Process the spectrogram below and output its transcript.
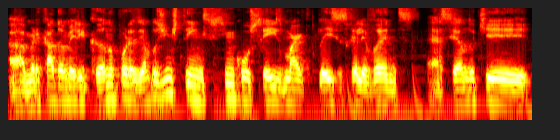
Uh, mercado americano, por exemplo, a gente tem cinco ou seis marketplaces relevantes, é, sendo que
